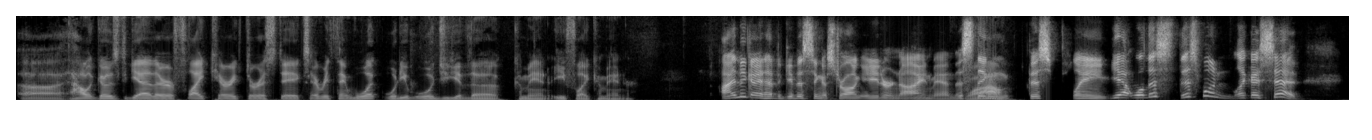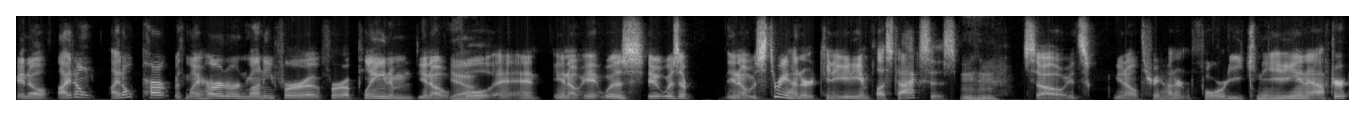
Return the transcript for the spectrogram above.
uh, how it goes together, flight characteristics, everything. What what do you would you give the commander, E flight commander? I think I'd have to give this thing a strong eight or nine, man. This Wow. thing, this plane, yeah. Well, this this one, like I said, you know, I don't I don't part with my hard-earned money for a, for a plane and you know Yeah. full and, and you know it was it was a you know it was 300 Canadian plus taxes. Mm-hmm. So it's you know 340 Canadian after.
